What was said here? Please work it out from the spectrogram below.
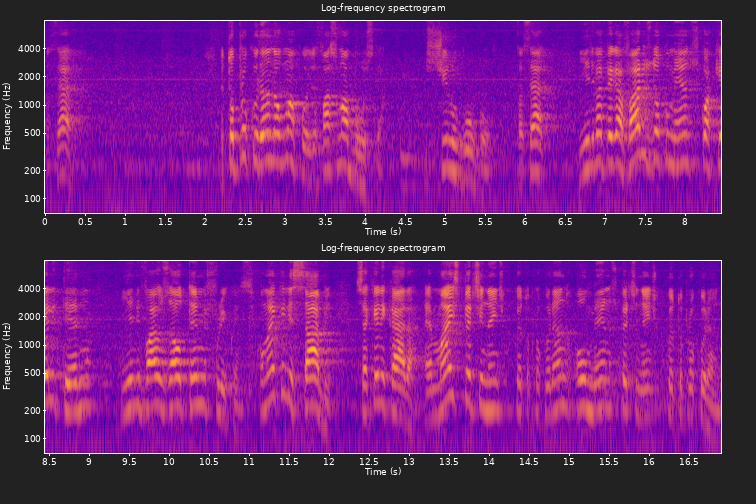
Tá certo? Eu estou procurando alguma coisa, eu faço uma busca, estilo Google, tá certo? E ele vai pegar vários documentos com aquele termo e ele vai usar o termo frequency. Como é que ele sabe se aquele cara é mais pertinente com o que eu estou procurando ou menos pertinente com o que eu estou procurando?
